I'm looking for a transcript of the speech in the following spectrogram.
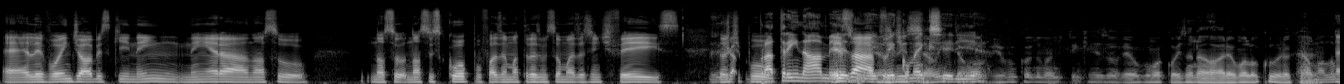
eh, levou em jobs que nem, nem era nosso nosso nosso escopo fazer uma transmissão, mas a gente fez. Então, Já- tipo, pra treinar mesmo, Exato. né? ver como é que Transmissão, seria. Então, ao vivo, quando mano, tem que resolver alguma coisa na hora, é uma loucura, é cara. uma loucura.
